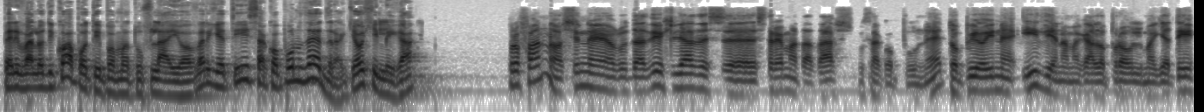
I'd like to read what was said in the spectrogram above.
περιβαλλοντικό αποτύπωμα του flyover γιατί θα κοπούν δέντρα και όχι λίγα. Προφανώς είναι 82.000 ε, στρέμματα δάσους που θα κοπούν, το οποίο είναι ήδη ένα μεγάλο πρόβλημα γιατί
